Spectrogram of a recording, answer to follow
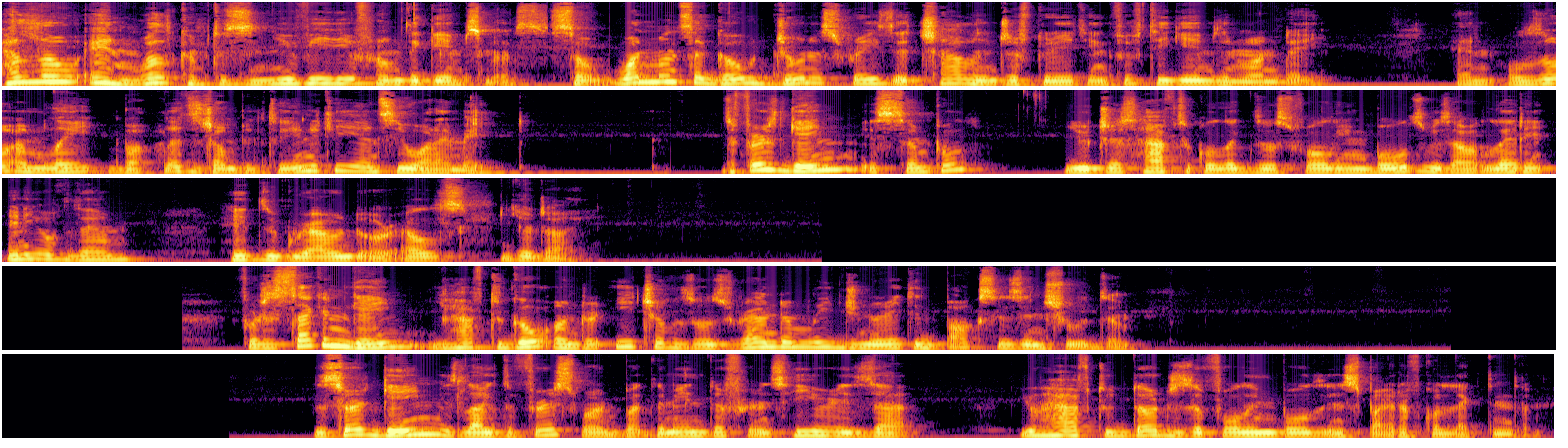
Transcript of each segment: Hello and welcome to this new video from the Game Smith. So one month ago Jonas raised a challenge of creating 50 games in one day. And although I'm late, but let's jump into Unity and see what I made. The first game is simple. You just have to collect those falling balls without letting any of them hit the ground or else you die. For the second game, you have to go under each of those randomly generated boxes and shoot them. The third game is like the first one, but the main difference here is that you have to dodge the falling balls in spite of collecting them.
